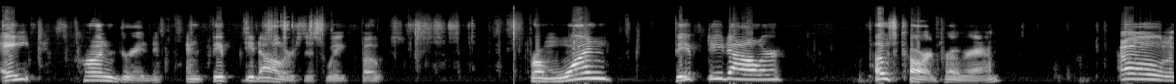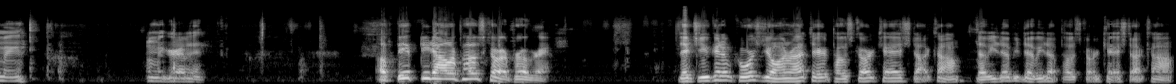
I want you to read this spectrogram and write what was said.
$850 this week, folks. From one $50 postcard program. Oh, let me let me grab it. A $50 postcard program that you can, of course, join right there at postcardkash.com, www.postcardkash.com.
